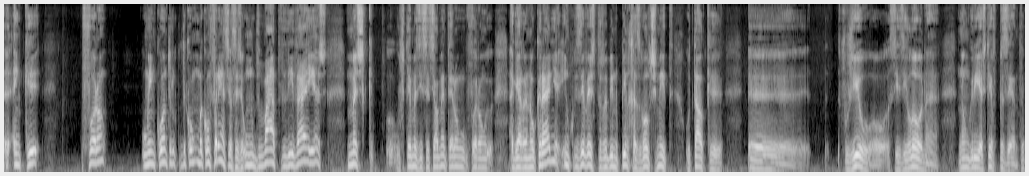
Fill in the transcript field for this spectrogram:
eh, em que foram um encontro de uma conferência, ou seja, um debate de ideias, mas que os temas essencialmente eram, foram a guerra na Ucrânia, inclusive este rabino Pinchas Goldschmidt, o tal que eh, fugiu ou se exilou na, na Hungria, esteve presente.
